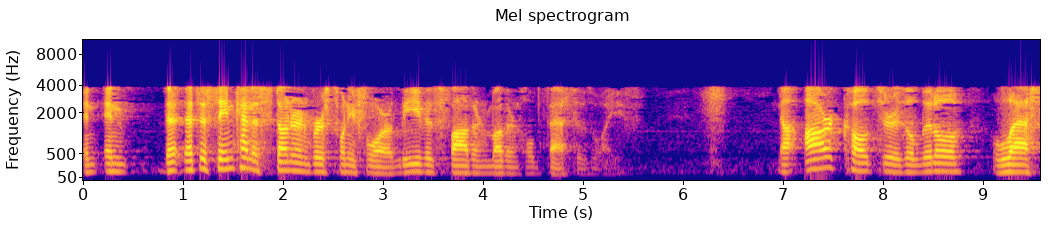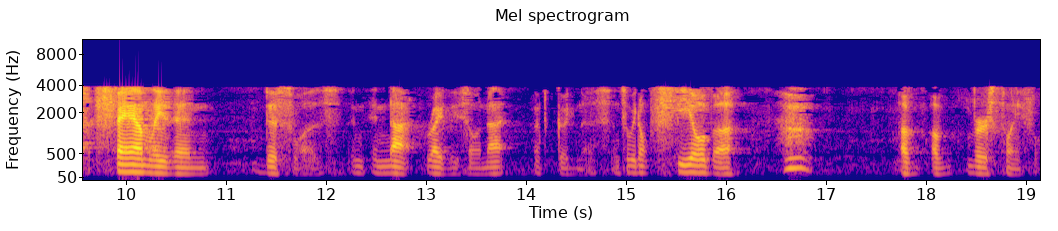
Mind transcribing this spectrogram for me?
And, and that, that's the same kind of stunner in verse 24. Leave his father and mother and hold fast to his wife. Now, our culture is a little less family than this was, and, and not rightly so, not with goodness. And so we don't feel the of, of verse 24.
